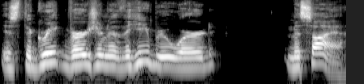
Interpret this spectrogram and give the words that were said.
is the Greek version of the Hebrew word Messiah.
